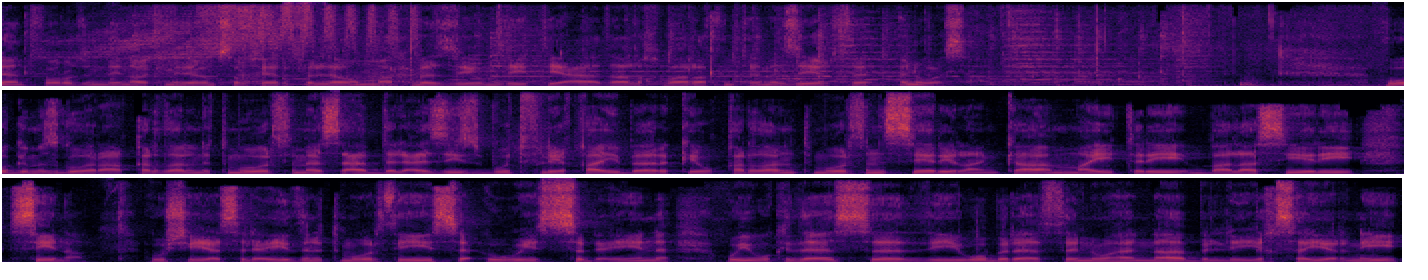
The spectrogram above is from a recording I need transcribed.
إلا تفرج ندينا كمين غمس الخير في اللهم. مرحبا زيوم ذي تيعاذا الأخبارات نتا في أنواسا وقمز قورا قرضال نتمورث ماس عبد العزيز بوتفليقا يبارك وقرضال نتمورث سريلانكا مايتري بالاسيري سينا. وشي سلعيد نتمورثيس وي سبعين ويوكذاس ذي وبراث نوهنا باللي يخسيرني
